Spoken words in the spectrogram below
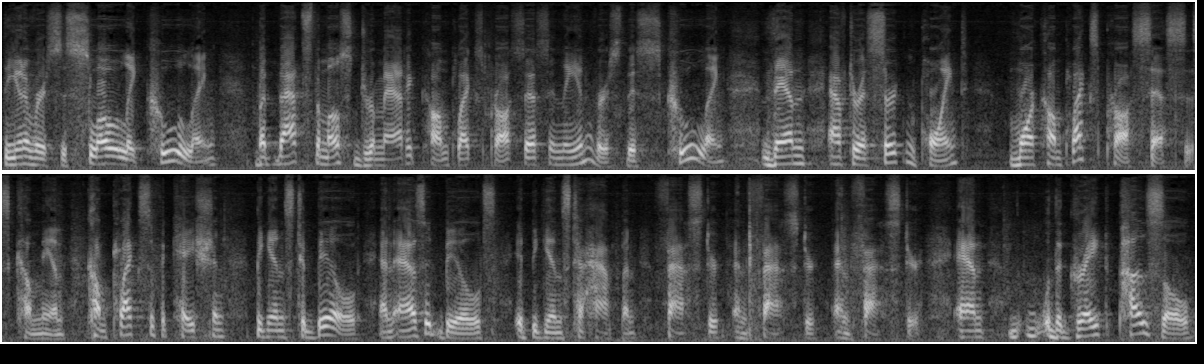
The universe is slowly cooling, but that's the most dramatic, complex process in the universe, this cooling. Then, after a certain point, more complex processes come in. Complexification begins to build, and as it builds, it begins to happen faster and faster and faster. And the great puzzle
